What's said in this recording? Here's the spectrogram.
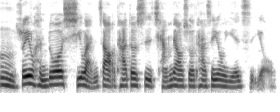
嗯，所以有很多洗碗皂，它都是强调说它是用椰子油，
